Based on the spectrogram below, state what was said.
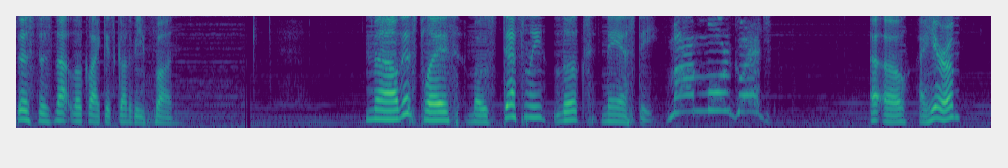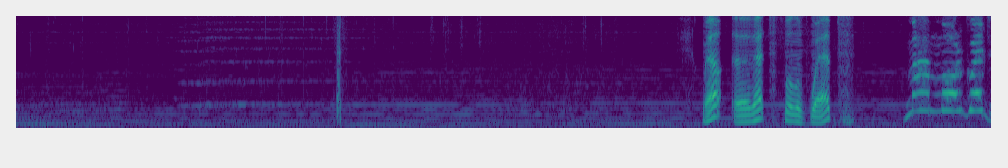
this does not look like it's going to be fun. Now, this place most definitely looks nasty. Ma Morgred! Uh-oh, I hear him. Well, uh, that's full of webs. Ma Morgred,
